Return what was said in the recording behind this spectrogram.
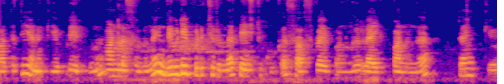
பார்த்துட்டு எனக்கு எப்படி இருக்குன்னு ஆனில் சொல்லுங்கள் இந்த வீடியோ பிடிச்சிருந்தா டேஸ்ட்டு குக்கை சப்ஸ்கிரைப் பண்ணுங்கள் லைக் பண்ணுங்கள் தேங்க்யூ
